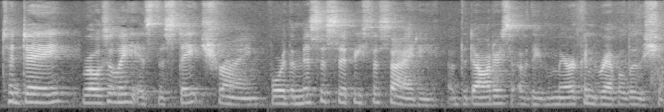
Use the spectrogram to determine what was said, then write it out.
Today, Rosalie is the state shrine for the Mississippi Society of the Daughters of the American Revolution.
